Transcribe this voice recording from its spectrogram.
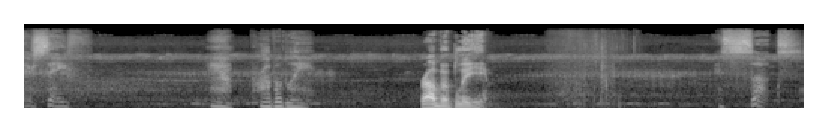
They're safe. Yeah, probably. Probably. It sucks.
